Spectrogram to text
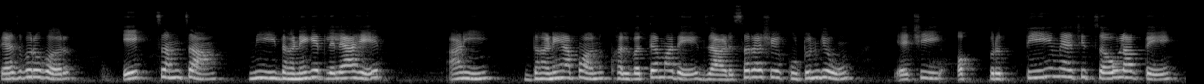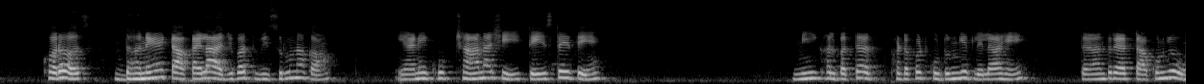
त्याचबरोबर एक चमचा मी धणे घेतलेले आहेत. आणि धणे आपण खलबत्त्यामध्ये जाडसर असे कुटून घेऊ याची अप्रतिम याची चव लागते. खरंच धणे टाकायला अजिबात विसरू नका. याने खूप छान अशी टेस्ट येते. मी खलबत्त्यात फटाफट कुटून घेतलेलं आहे. त्यानंतर यात टाकून घेऊ.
